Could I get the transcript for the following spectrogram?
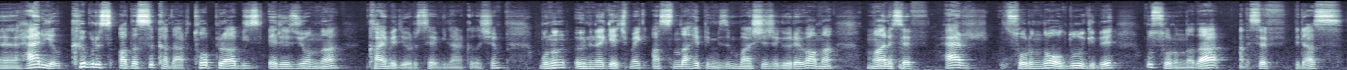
Ee, Her yıl Kıbrıs adası kadar toprağı biz erozyonla kaybediyoruz sevgili arkadaşım. Bunun önüne geçmek aslında hepimizin başlıca görevi ama maalesef her sorunda olduğu gibi bu sorunda da maalesef biraz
